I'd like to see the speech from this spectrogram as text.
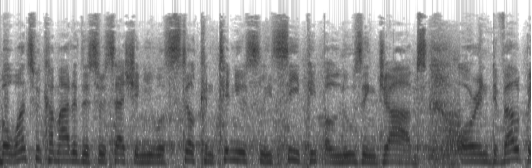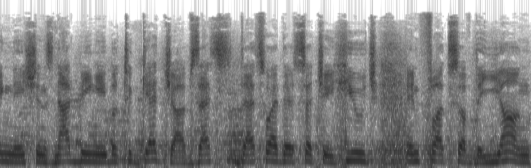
But once we come out of this recession, you will still continuously see people losing jobs, or in developing nations not being able to get jobs. That's that's why there's such a huge influx of the young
